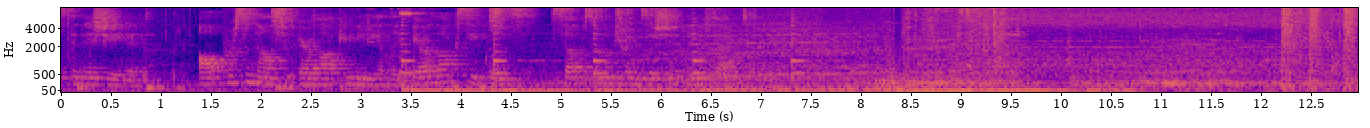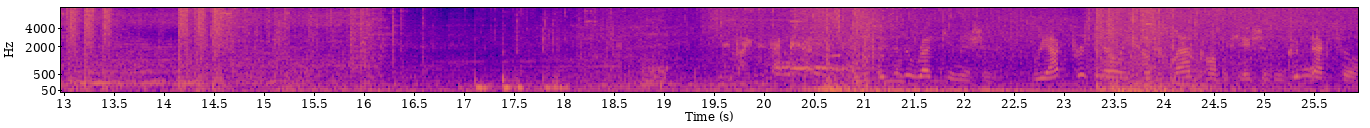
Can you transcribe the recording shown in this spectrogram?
Sequence initiated. All personnel to airlock immediately. Airlock sequence. Subzone transition in effect. This is a rescue mission. React personnel encountered lab complications and couldn't exfil.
